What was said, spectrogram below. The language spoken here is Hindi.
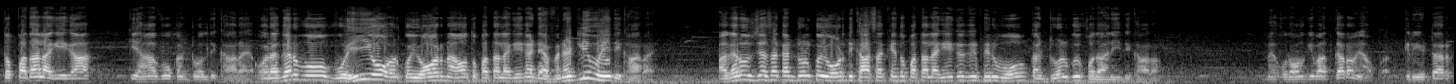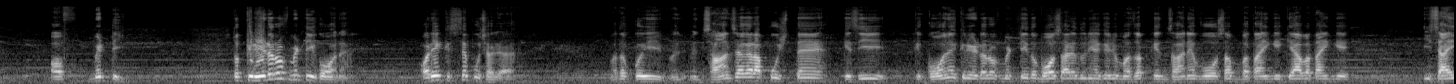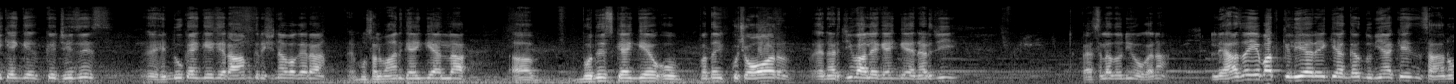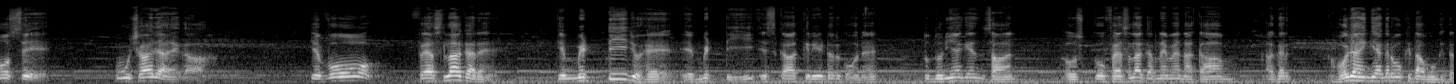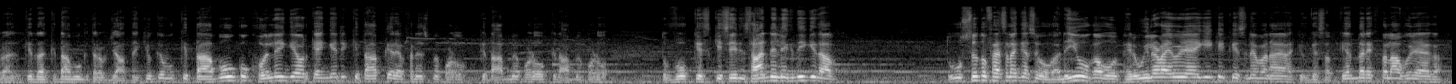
तो पता लगेगा कि हाँ वो कंट्रोल दिखा रहा है। और अगर वो वही हो और कोई और ना हो तो पता लगेगा डेफिनेटली वही दिखा रहा है। अगर उस जैसा कंट्रोल कोई और दिखा सके तो पता लगेगा कि फिर वो कंट्रोल कोई खुदा नहीं दिखा रहा। मैं खुदाओं की बात कर रहा हूँ यहाँ पर। क्रिएटर ऑफ़ मिट्टी। तो क्रिएटर ऑफ़ मिट्टी कौन है? और ये किससे पूछा जाए मतलब कोई इंसान से अगर आप पूछते हैं, किसी कि कौन है क्रिएटर ऑफ़ मिट्टी तो बहुत सारे दुनिया के जो मज़हब के इंसान हैं, वो सब बताएँगे, क्या बताएँगे? ईसाई कहेंगे कि जीजस हिंदू कहेंगे कि राम, कृष्णा वगैरह, मुसलमान कहेंगे अल्लाह बुद्धिस्ट कहेंगे, वो पता नहीं, कुछ और एनर्जी वाले कहेंगे एनर्जी फैसला तो नहीं होगा ना। लिहाजा ये बात क्लियर है कि अगर दुनिया के इंसानों से पूछा जाएगा कि वो फैसला करें कि मिट्टी जो है ये मिट्टी इसका क्रिएटर कौन है? तो दुनिया के इंसान उसको फैसला करने में नाकाम अगर हो जाएँगे अगर वो किताबों की तरह किता, किताबों की तरफ़ जाते हैं क्योंकि वो किताबों को खोलेंगे और कहेंगे जी किताब के रेफरेंस में पढ़ो किताब में पढ़ो किताब में पढ़ो। तो वो किस किसी इंसान ने लिख दी किताब? तो उससे तो फैसला कैसे होगा? नहीं होगा वो फिर वही लड़ाई हो जाएगी कि किसने बनाया क्योंकि सबके अंदर इख्तलाफ हो जाएगा।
